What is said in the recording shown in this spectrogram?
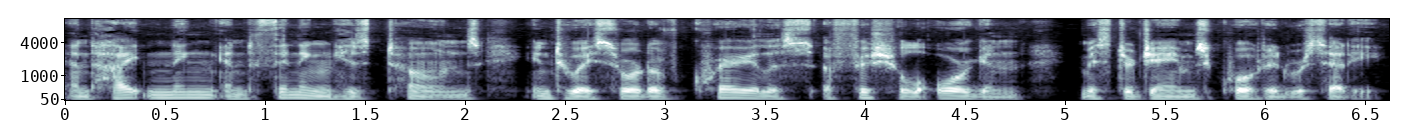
and heightening and thinning his tones into a sort of querulous official organ, Mr. James quoted Rossetti.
